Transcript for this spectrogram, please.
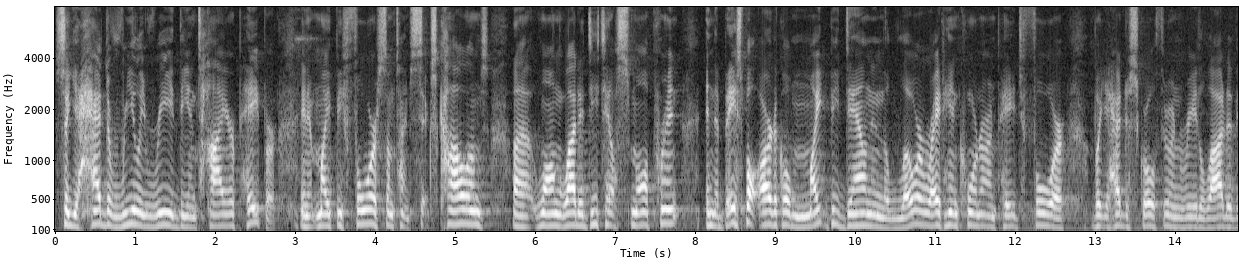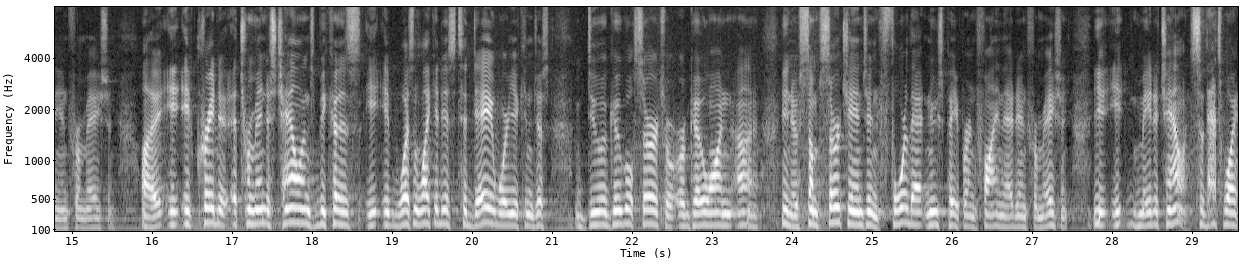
so you had to really read the entire paper. And it might be four, sometimes six columns, uh, long, lot of detail, small print. And the baseball article might be down in the lower right hand corner on page four, but you had to scroll through and read a lot of the information. Uh, it, it, created a tremendous challenge because it, it, wasn't like it is today where you can just do a Google search or, or go on uh, you know, some search engine for that newspaper and find that information. It, it, made a challenge. So that's why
